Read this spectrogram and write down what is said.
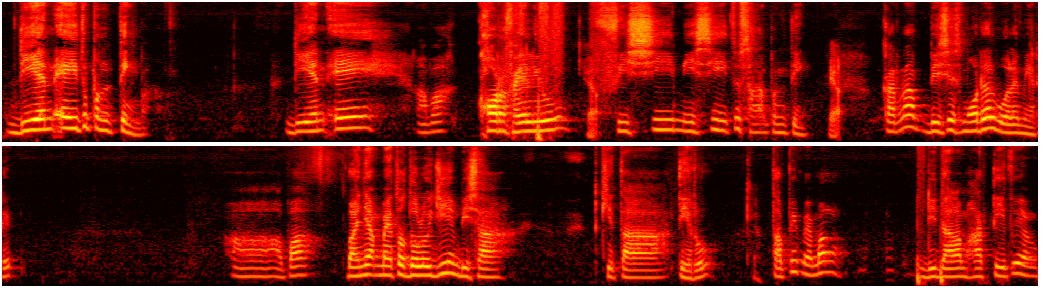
DNA itu penting, Pak. DNA apa core value, Ya. visi, misi itu sangat penting. Ya. Karena bisnis model boleh mirip, eh, apa banyak metodologi yang bisa kita tiru, tapi memang di dalam hati itu yang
